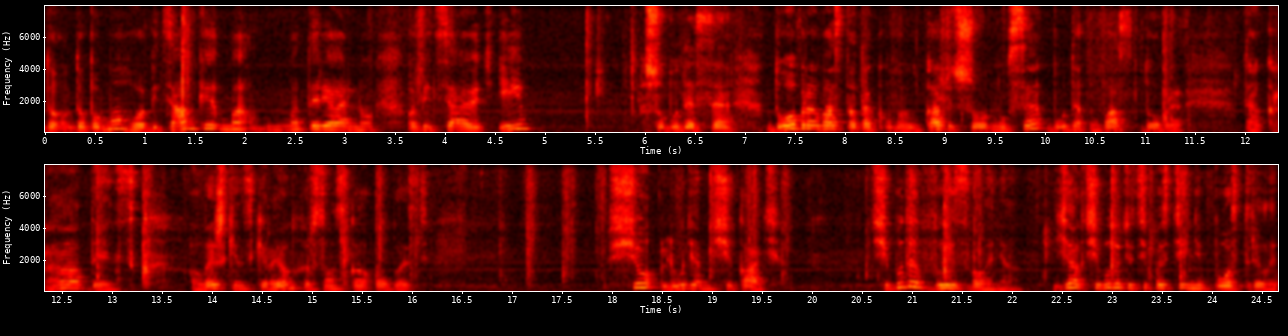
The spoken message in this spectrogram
до- допомогу, обіцянки ма- матеріальну обіцяють, і що буде все добре у вас, то так кажуть, що ну, все буде у вас добре. Так, Раденськ, Олешкінський район, Херсонська область. Що людям чекати? Чи буде визволення? Як, чи будуть ці постійні постріли?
